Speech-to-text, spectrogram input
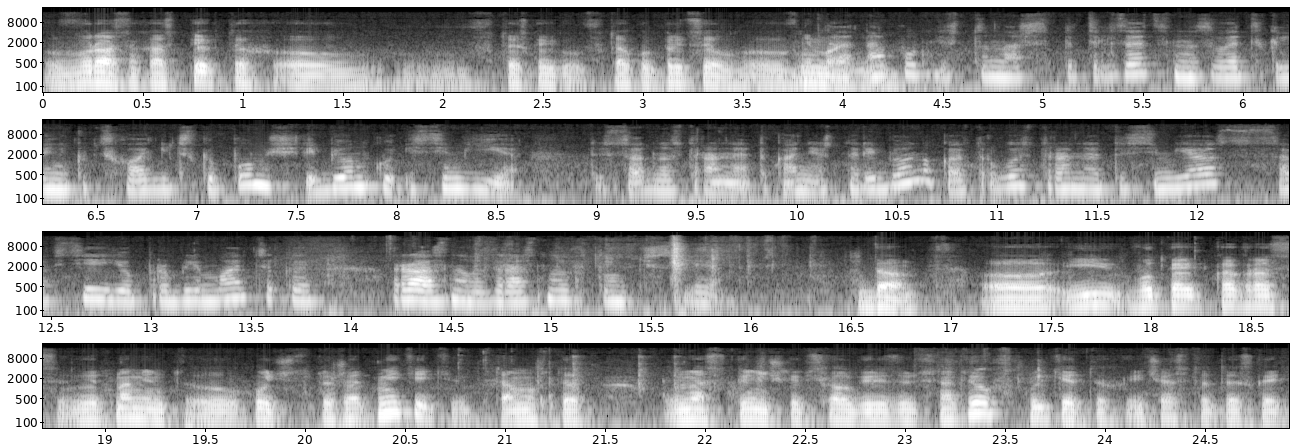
в разных аспектах, э, в, так сказать, в такой прицел э, внимания. Да, напомню, что наша специализация называется клиника психологической помощи ребенку и семье. То есть, с одной стороны, это, конечно, ребенок, а с другой стороны, это семья со всей ее проблематикой, разновозрастной в том числе. Да, э, и вот как, раз в этот момент хочется тоже отметить, потому что у нас клиническая психология реализуется на трех факультетах, и часто, так сказать,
